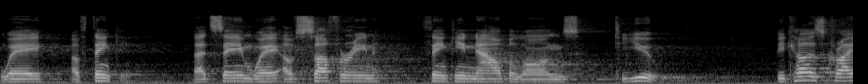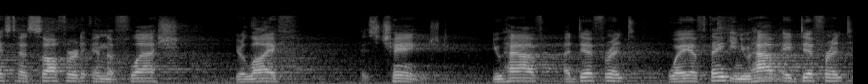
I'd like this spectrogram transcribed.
way of thinking. That same way of suffering thinking now belongs to you. Because Christ has suffered in the flesh, your life is changed. You have a different way of thinking. You have a different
